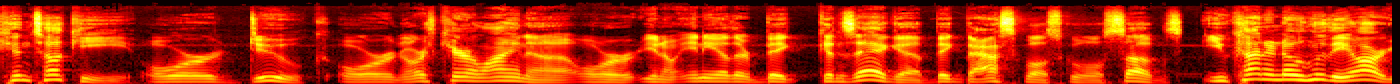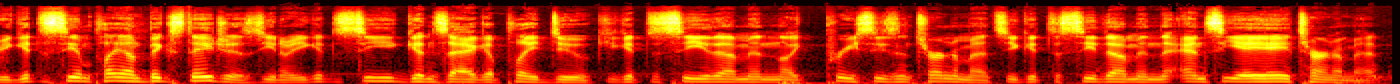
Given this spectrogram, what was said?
Kentucky or Duke or North Carolina or you know any other big Gonzaga, big basketball school, Suggs, you kind of know who they are. You get to see them play on big stages. You know, you get to see Gonzaga play Duke. You get to see them in like preseason tournaments. You get to see them in the NCAA tournament,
